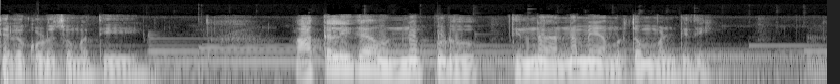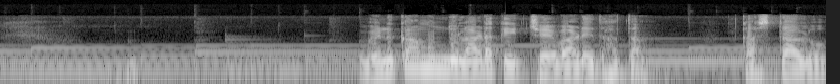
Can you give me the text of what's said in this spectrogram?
తిలకుడు సుమతి ఆకలిగా ఉన్నప్పుడు తిన్న అన్నమే అమృతం వంటిది. వెనుక ముందులాడక ఇచ్చేవాడే దాత కష్టాలు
